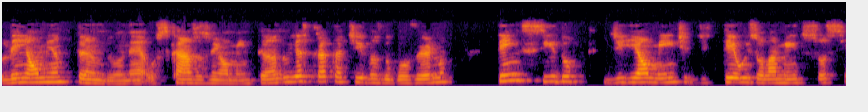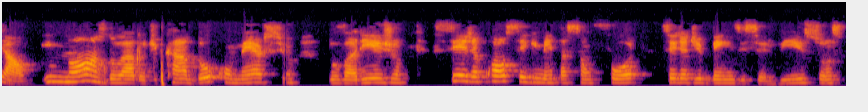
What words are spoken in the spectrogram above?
vem aumentando, né? Os casos vêm aumentando e as tratativas do governo têm sido de realmente de ter o isolamento social. E nós do lado de cá do comércio, do varejo, seja qual segmentação for, seja de bens e serviços,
